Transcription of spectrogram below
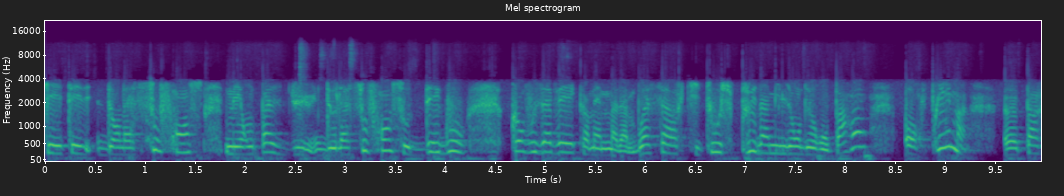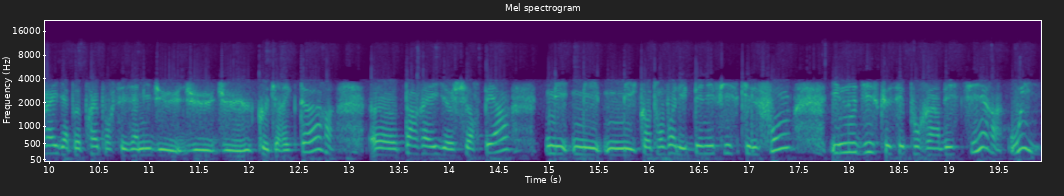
qui étaient dans la souffrance, mais on passe de la souffrance au dégoût. Quand vous avez quand même Madame Boissard qui touche plus d'un million d'euros par an, hors prime, euh, pareil à peu près pour ses amis du, co-directeur, euh, pareil chez Orpea, mais, mais, mais quand on voit les bénéfices qu'ils font, ils nous disent que c'est pour réinvestir. Oui,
